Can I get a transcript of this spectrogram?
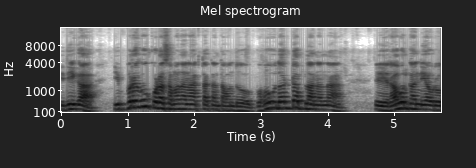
ಇದೀಗ ಇಬ್ಬರಿಗೂ ಕೂಡ ಸಮಾಧಾನ ಆಗ್ತಕ್ಕಂಥ ಒಂದು ಬಹುದೊಡ್ಡ ಪ್ಲಾನ್ ಅನ್ನ ಈ ರಾಹುಲ್ ಗಾಂಧಿ ಅವರು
